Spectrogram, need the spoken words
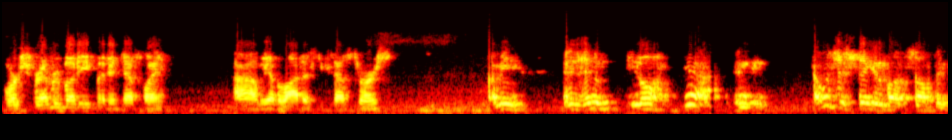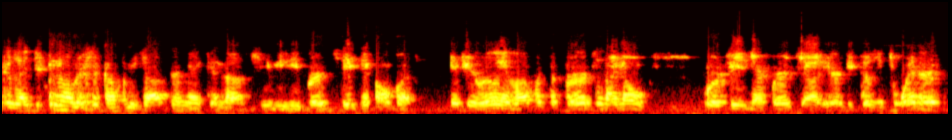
works for everybody, but it definitely uh, we have a lot of success stories. I mean, and, and you know, yeah. And I was just thinking about something because I do know there's a companies out there making uh, CBD bird seed, you know, but if you're really in love with the birds, and I know we're feeding our birds out here because it's winter,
